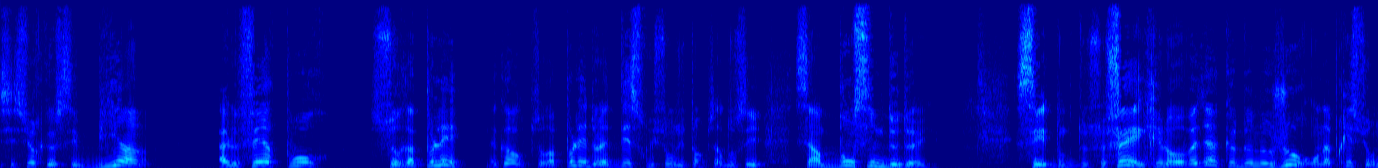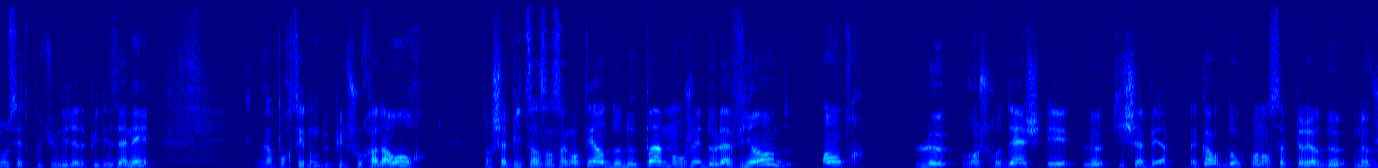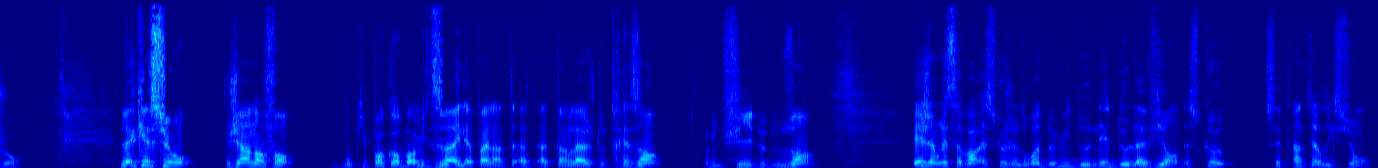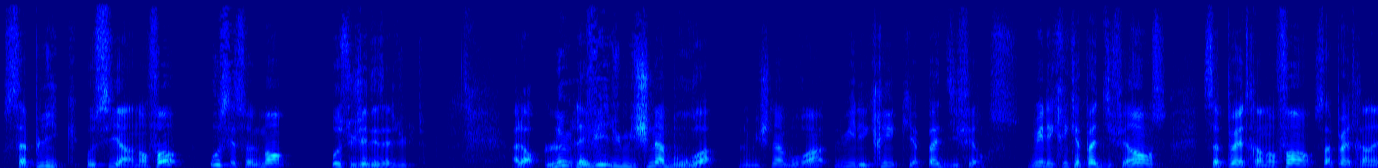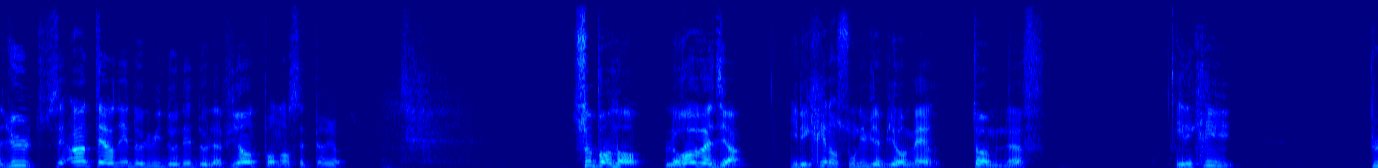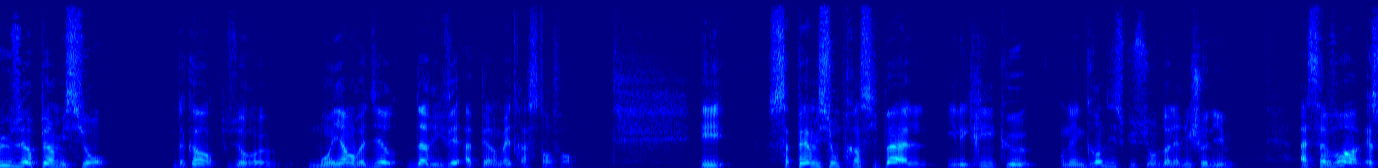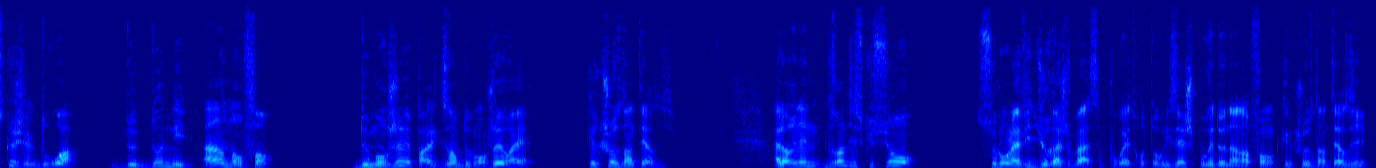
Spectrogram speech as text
sûr que c'est bien à le faire pour se rappeler, d'accord Se rappeler de la destruction du temple. C'est un bon signe de deuil. C'est donc de ce fait, écrit le Ravadia, que de nos jours, on a pris sur nous cette coutume déjà depuis des années, rapportée donc depuis le Shulchan Aruch, dans chapitre 551, de ne pas manger de la viande entre le Rosh Chodesh et le Tisha. D'accord? Donc pendant cette période de 9 jours. La question, j'ai un enfant, qui n'est pas encore bar mitzvah, il n'a pas atteint l'âge de 13 ans, ou une fille de 12 ans, et j'aimerais savoir, est-ce que j'ai le droit de lui donner de la viande? Est-ce que cette interdiction s'applique aussi à un enfant, ou c'est seulement au sujet des adultes? Alors, la vie du Mishnah Broura, le Mishnah Broura, lui, il écrit qu'il n'y a pas de différence. Lui, il écrit qu'il n'y a pas de différence. Ça peut être un enfant, ça peut être un adulte. C'est interdit de lui donner de la viande pendant cette période. Cependant, le Rovadia, il écrit dans son livre Yabi Omer, tome 9, il écrit plusieurs permissions, d'accord, plusieurs euh, moyens, on va dire, d'arriver à permettre à cet enfant. Et sa permission principale, il écrit que on a une grande discussion dans les Rishonim à savoir est-ce que j'ai le droit de donner à un enfant de manger, par exemple, de manger ouais, quelque chose d'interdit? Alors il y a une grande discussion, selon l'avis du Rajba, ça pourrait être autorisé, je pourrais donner à un enfant quelque chose d'interdit.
